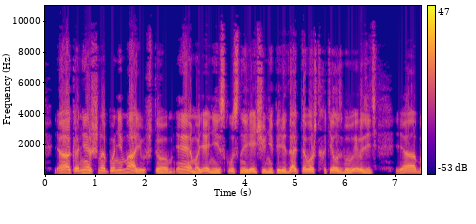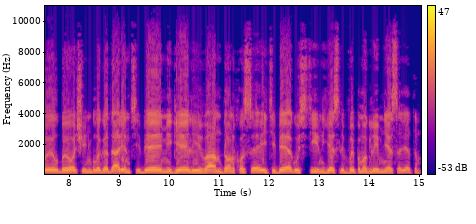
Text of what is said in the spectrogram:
— я, конечно, понимаю, что мне, моей неискусной речью, не передать того, что хотелось бы выразить. Я был бы очень благодарен тебе, Мигель, и вам, Дон Хосе, и тебе, Агустин, если бы вы помогли мне советом.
